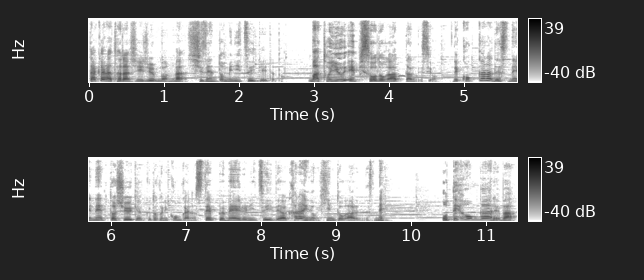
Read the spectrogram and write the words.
だから正しい順番が自然と身についていたとまあ、というエピソードがあったんですよ。で、こっからですね、ネット集客、特に今回のステップメールについてはかなりのヒントがあるんですね。お手本があれば、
